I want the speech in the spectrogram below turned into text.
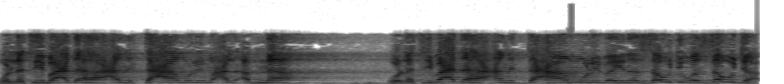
والتي بعدها عن التعامل مع الأبناء والتي بعدها عن التعامل بين الزوج والزوجة.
